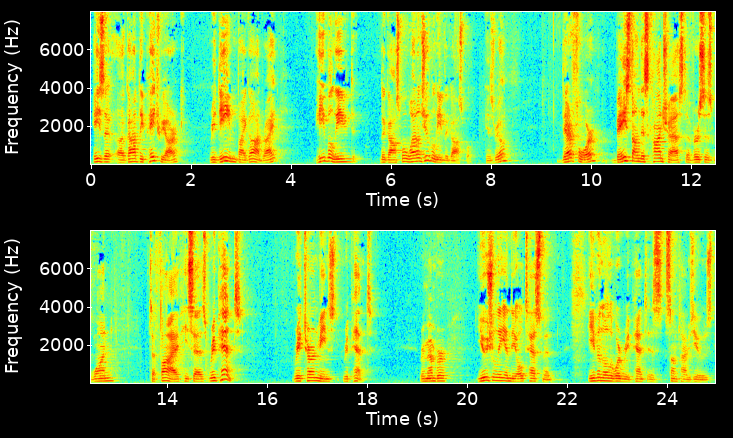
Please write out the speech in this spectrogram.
he's a, a godly patriarch, redeemed by God, right? He believed the gospel. Why don't you believe the gospel, Israel? Therefore, based on this contrast of verses 1 to 5, he says, Repent. Return means repent. Remember, usually in the Old Testament, even though the word repent is sometimes used,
